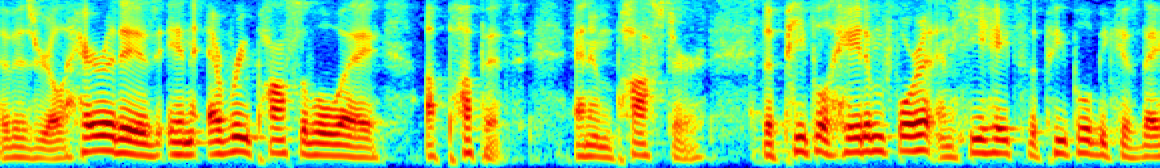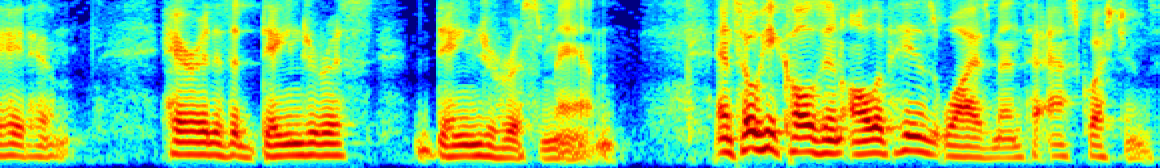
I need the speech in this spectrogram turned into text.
of Israel. Herod is, in every possible way, a puppet, an impostor. The people hate him for it, and he hates the people because they hate him. Herod is a dangerous, dangerous man. And so he calls in all of his wise men to ask questions.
